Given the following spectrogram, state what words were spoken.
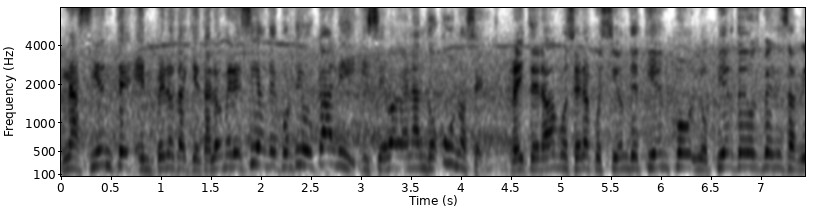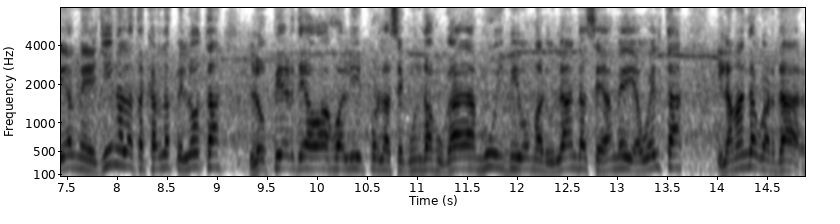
Naciente en pelota quieta. Lo merecía el Deportivo Cali y se va ganando 1-0. Reiterábamos, era cuestión de tiempo. Lo pierde dos veces arriba el Medellín al atacar la pelota. Lo pierde abajo al ir por la segunda jugada. Muy vivo Marulanda, se da media vuelta y la manda a guardar.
